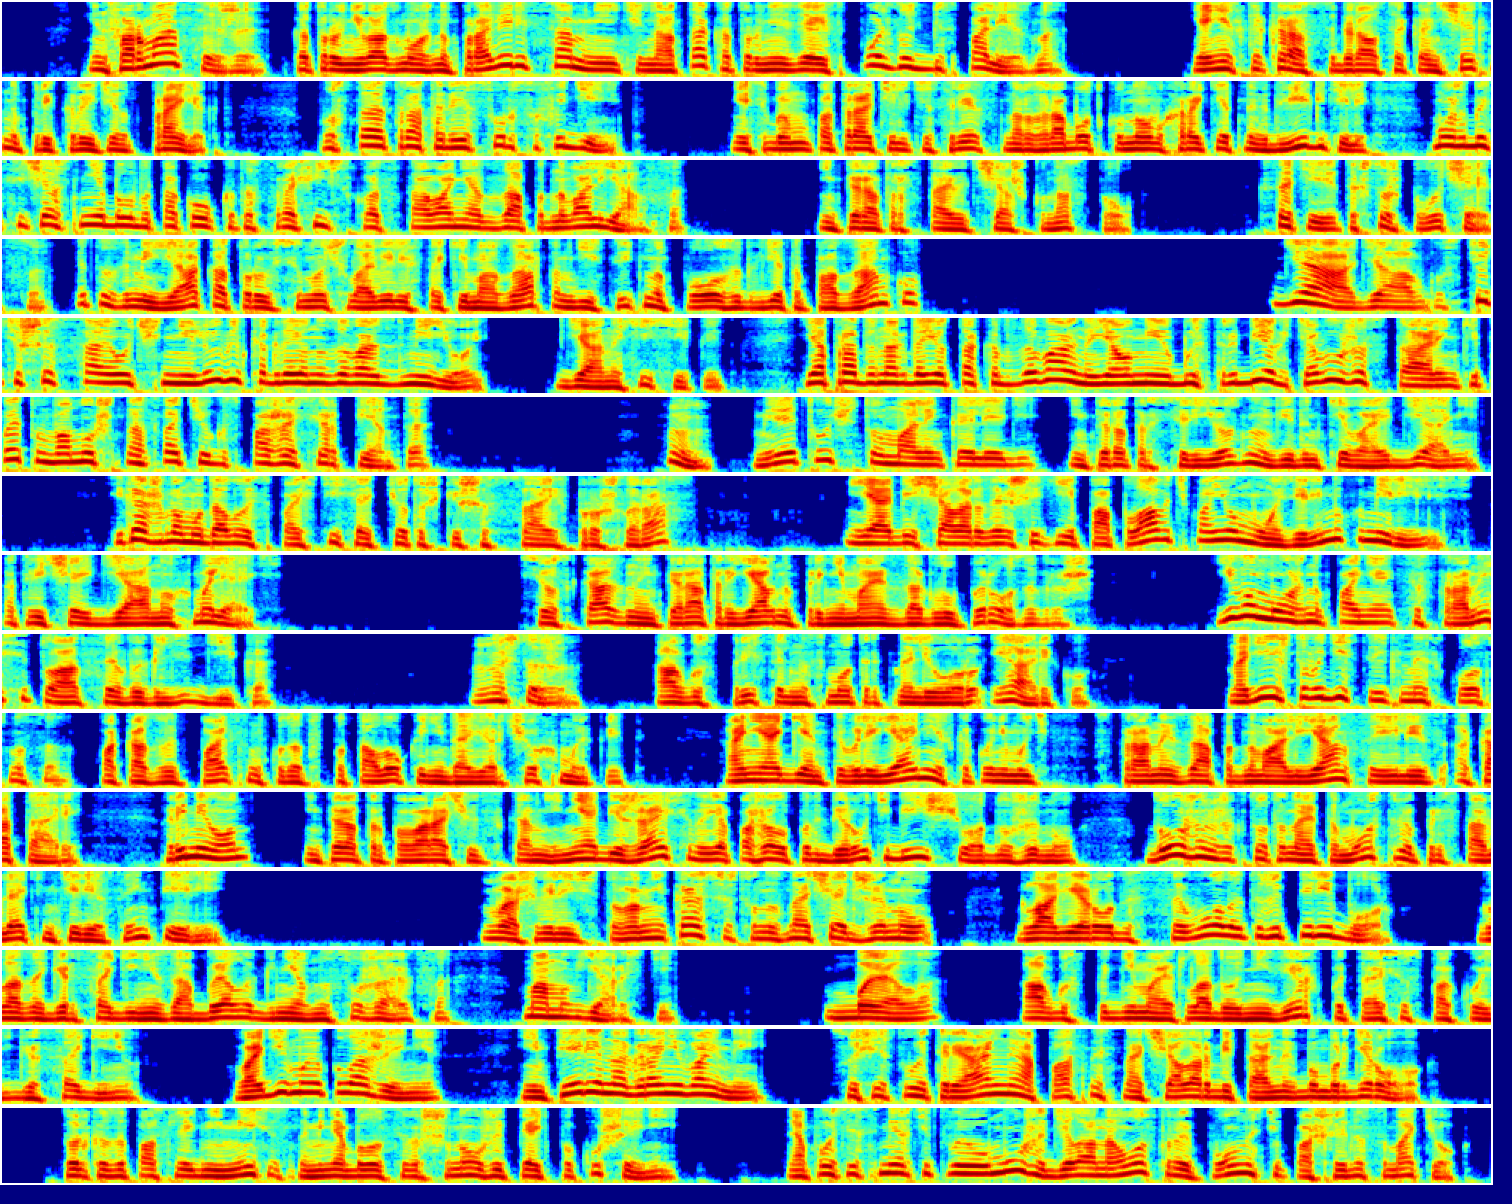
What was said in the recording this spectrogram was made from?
Информация же, которую невозможно проверить, сомнительна, а та, которую нельзя использовать, бесполезна. Я несколько раз собирался окончательно прикрыть этот проект. Пустая трата ресурсов и денег. Если бы мы потратили эти средства на разработку новых ракетных двигателей, может быть, сейчас не было бы такого катастрофического отставания от Западного Альянса. Император ставит чашку на стол. Кстати, так что же получается? Эта змея, которую всю ночь ловили с таким азартом, действительно ползает где-то по замку? «Дядя Август, тетя Шисая очень не любит, когда ее называют змеей», — Диана хихикает. «Я, правда, иногда ее так обзываю, но я умею быстро бегать, а вы уже старенький, поэтому вам лучше назвать ее госпожа Серпента». «Хм, я это учту, маленькая леди», — император с серьезным видом кивает Диане. «И как же вам удалось спастись от тетушки Шисаи в прошлый раз?» «Я обещала разрешить ей поплавать в моем озере, и мы помирились», — отвечает Диана, ухмыляясь. Все сказанное император явно принимает за глупый розыгрыш. Его можно понять, со стороны ситуация выглядит дико. Ну что же, Август пристально смотрит на Леору и Арику. «Надеюсь, что вы действительно из космоса», — показывает пальцем куда-то в потолок и недоверчиво хмыкает. «Они агенты влияния из какой-нибудь страны Западного Альянса или из Акатари. Ремион, император поворачивается ко мне, не обижайся, но я, пожалуй, подберу тебе еще одну жену. Должен же кто-то на этом острове представлять интересы империи». «Ваше Величество, вам не кажется, что назначать жену главе рода Сцевола — это же перебор?» Глаза герцогини Изабеллы гневно сужаются. Мама в ярости. «Белла», — Август поднимает ладони вверх, пытаясь успокоить герцогиню, — «войди в мое положение. Империя на грани войны. Существует реальная опасность начала орбитальных бомбардировок. Только за последний месяц на меня было совершено уже пять покушений. А после смерти твоего мужа дела на острове полностью пошли на самотек.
